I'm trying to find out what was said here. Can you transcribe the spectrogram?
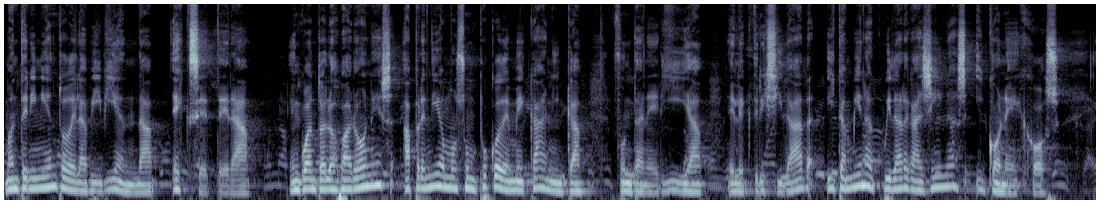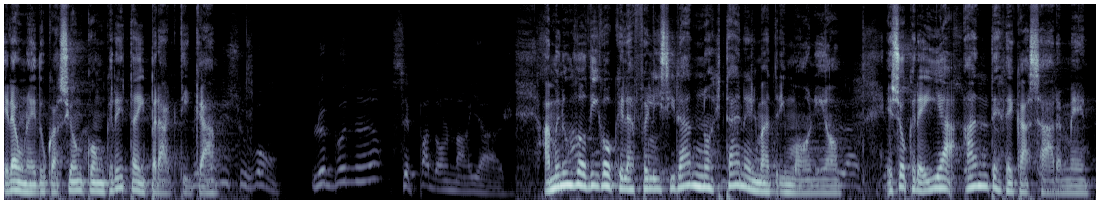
mantenimiento de la vivienda, etc. En cuanto a los varones, aprendíamos un poco de mecánica, fontanería, electricidad y también a cuidar gallinas y conejos. Era una educación concreta y práctica. A menudo digo que la felicidad no está en el matrimonio. Eso creía antes de casarme.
